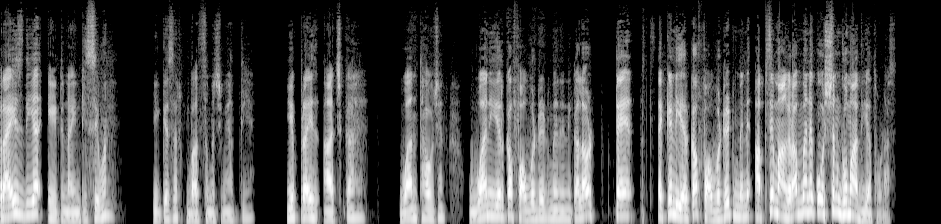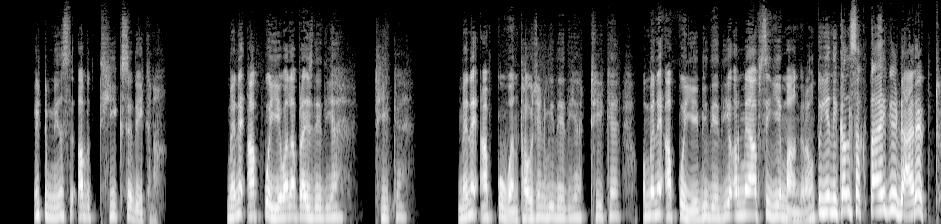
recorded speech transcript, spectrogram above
प्राइस दिया 897 ठीक है सर बात समझ में आती है। ये प्राइस आज का है 1000 वन ईयर का फॉरवर्ड रेट मैंने निकाला और टेन सेकेंड ईयर का फॉरवर्ड रेट मैंने आपसे मांग रहा मैंने क्वेश्चन घुमा दिया थोड़ा सा। इट मीन्स अब ठीक से देखना। मैंने आपको ये वाला प्राइस दे दिया है। ठीक है। मैंने आपको वन थाउज़ेंड भी दे दिया, ठीक है, और मैंने आपको ये भी दे दिया और मैं आपसे ये मांग रहा हूँ तो ये निकल सकता है कि डायरेक्ट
